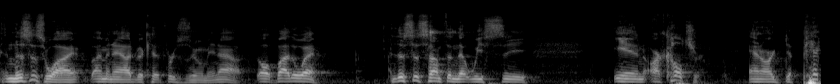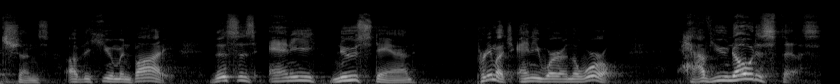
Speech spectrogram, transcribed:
And this is why I'm an advocate for zooming out. Oh, by the way, this is something that we see in our culture and our depictions of the human body. This is any newsstand pretty much anywhere in the world. Have you noticed this?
